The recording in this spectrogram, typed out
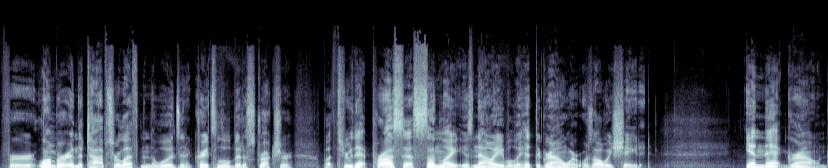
for lumber, and the tops are left in the woods, and it creates a little bit of structure. But through that process, sunlight is now able to hit the ground where it was always shaded. In that ground,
